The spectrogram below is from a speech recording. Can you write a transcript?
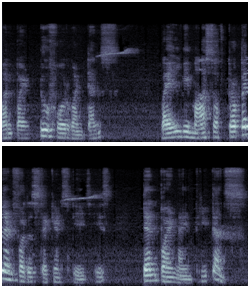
1.241 tons while the mass of propellant for the second stage is 10.93 tons.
